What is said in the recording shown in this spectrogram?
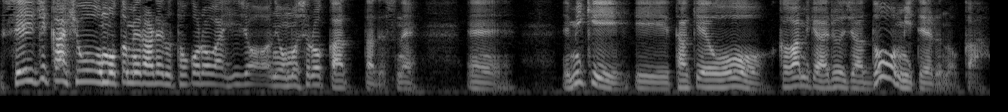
政治家票を求められるところが非常に面白かったですね。えー、三木武夫を鏡川隆二はどう見ているのか、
